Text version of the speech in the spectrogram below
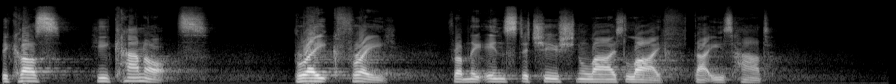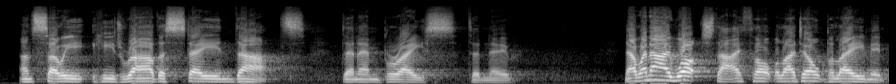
because he cannot break free from the institutionalized life that he's had. And so he, he'd rather stay in that than embrace the new. Now, when I watched that, I thought, well, I don't blame him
